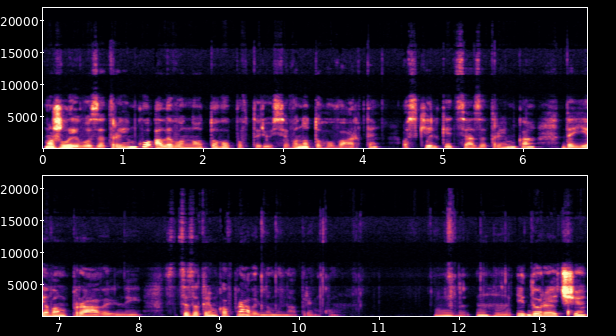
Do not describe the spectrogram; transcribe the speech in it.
можливу затримку, але воно того, повторюся, воно того варте, оскільки ця затримка дає вам правильний, це затримка в правильному напрямку. Угу. І, до речі,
